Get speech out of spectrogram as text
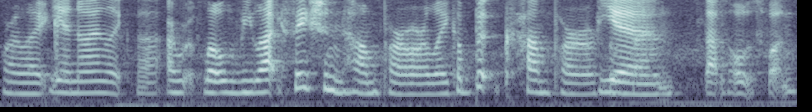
or like Yeah, no, I like that. a little relaxation hamper, or like a book hamper or something. Yeah. That's always fun.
